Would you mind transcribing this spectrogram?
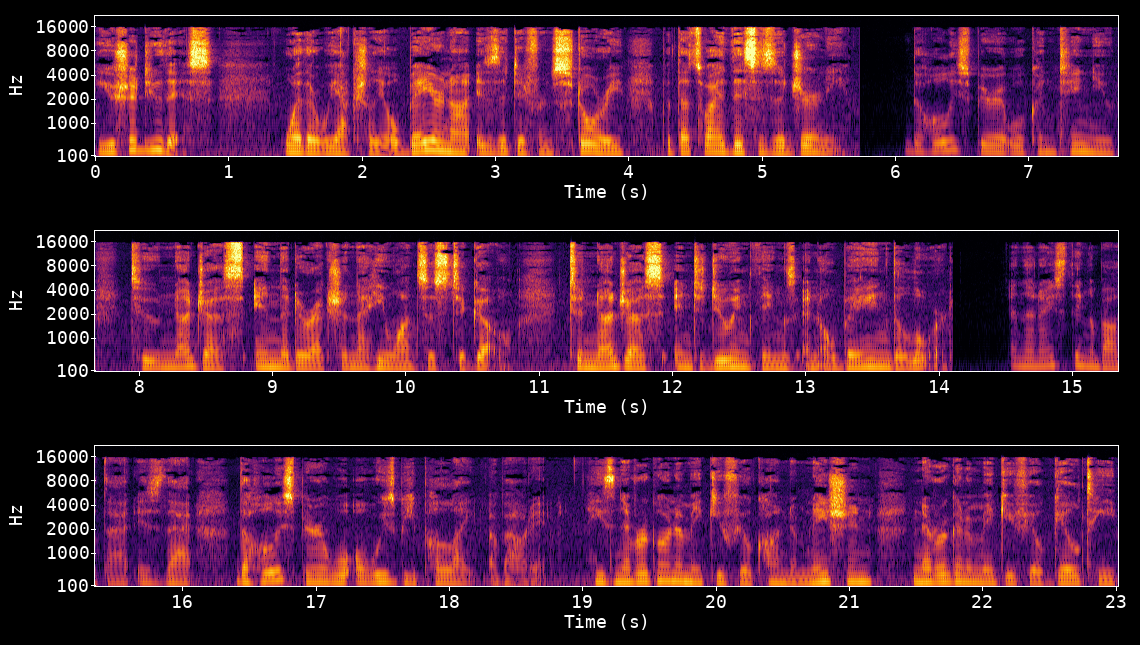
you should do this. Whether we actually obey or not is a different story, but that's why this is a journey. The Holy Spirit will continue to nudge us in the direction that He wants us to go, to nudge us into doing things and obeying the Lord. And the nice thing about that is that the Holy Spirit will always be polite about it. He's never going to make you feel condemnation, never going to make you feel guilty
